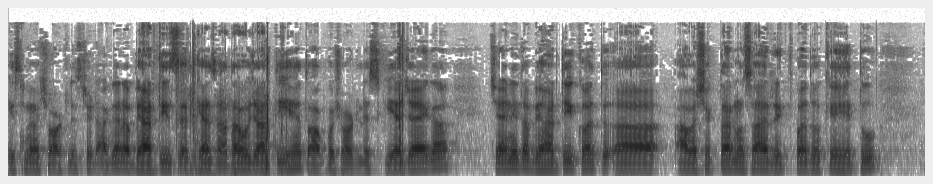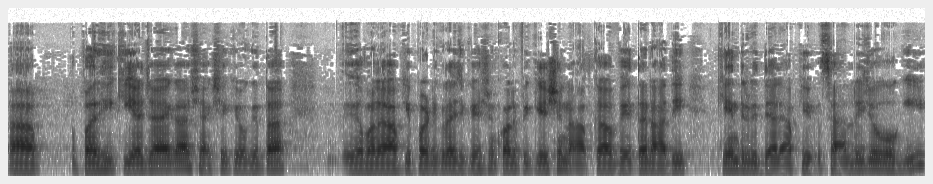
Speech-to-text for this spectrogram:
इसमें शॉर्टलिस्टेड अगर अभ्यर्थी संख्या ज़्यादा हो जाती है तो आपको शॉर्टलिस्ट किया जाएगा। चयनित अभ्यर्थी को आवश्यकता अनुसार रिक्त पदों के हेतु पर ही किया जाएगा। शैक्षिक योग्यता मतलब आपकी पर्टिकुलर एजुकेशन क्वालिफिकेशन आपका वेतन आदि केंद्र विद्यालय, आपकी सैलरी जो होगी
